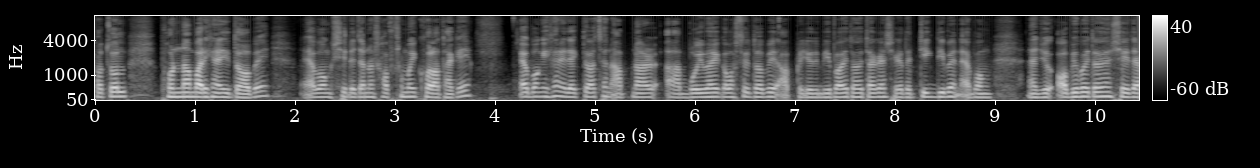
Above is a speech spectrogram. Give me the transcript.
সচল ফোন নাম্বার এখানে দিতে হবে এবং সেটা যেন সবসময় খোলা থাকে। এবং এখানে দেখতে পাচ্ছেন আপনার বৈবাহিক অবস্থিত হবে, আপনি যদি বিবাহিত হয়ে থাকেন সেক্ষেত্রে টিক দিবেন এবং যে অবিবাহিত থাকেন সেটা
